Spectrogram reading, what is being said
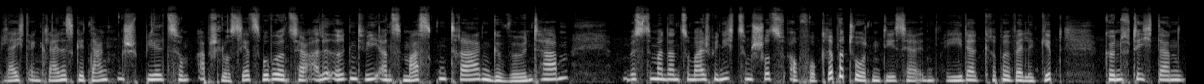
Vielleicht ein kleines Gedankenspiel zum Abschluss. Jetzt, wo wir uns ja alle irgendwie ans Maskentragen gewöhnt haben, müsste man dann zum Beispiel nicht zum Schutz auch vor Grippetoten, die es ja in jeder Grippewelle gibt, künftig dann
